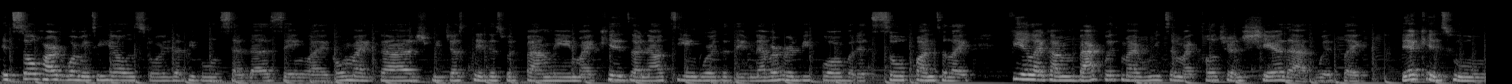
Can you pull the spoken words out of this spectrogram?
it's so heartwarming to hear all the stories that people will send us saying like oh my gosh we just played this with family my kids are now seeing words that they've never heard before but it's so fun to like feel like i'm back with my roots and my culture and share that with like their kids who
